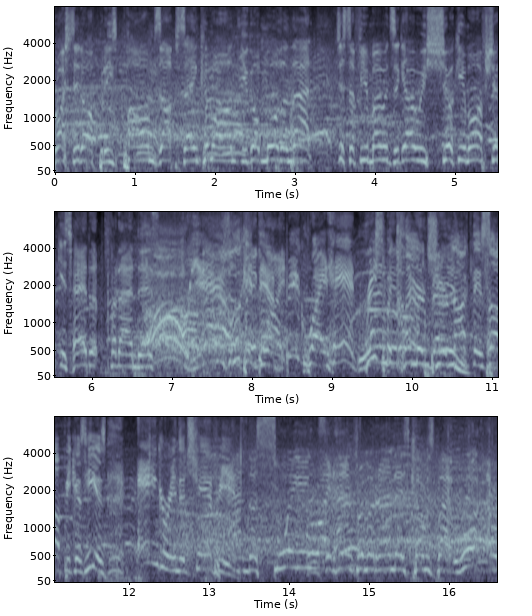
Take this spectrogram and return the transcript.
brushed it off, but his palms up, saying, "Come on, you got more than that." Just a few moments ago, he shook him off, shook his head at Fernandes. Oh, that yeah, look at big that right. big right hand. Reece Landed on the McLaren better knock this off because he is angering the champion. And the swinging right hand from Fernandes comes back. What a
